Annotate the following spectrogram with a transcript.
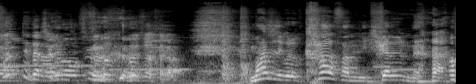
スッて言ったら何も普通の過ごしだったから。ー、マジでこれ母さんに聞かれるんだよな。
